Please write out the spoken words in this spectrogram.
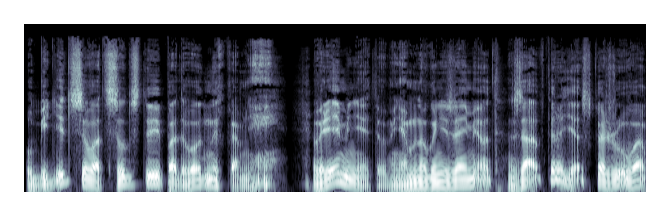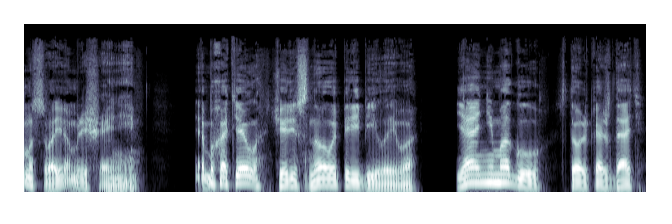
убедиться в отсутствии подводных камней. Времени это у меня много не займет. Завтра я скажу вам о своем решении. Я бы хотел, Черри снова перебила его. Я не могу столько ждать.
